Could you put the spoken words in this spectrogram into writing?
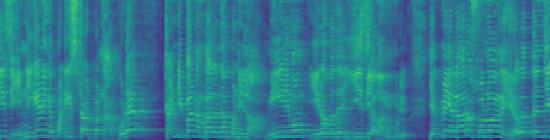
ஈஸி இன்றைக்கே நீங்கள் படிக்க ஸ்டார்ட் பண்ணால் கூட கண்டிப்பாக நம்மளால் என்ன பண்ணிடலாம்? மினிமம் இருபதை ஈஸியாக வாங்க முடியும். எப்பவுமே எல்லாரும் சொல்லுவாங்க இருபத்தஞ்சி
